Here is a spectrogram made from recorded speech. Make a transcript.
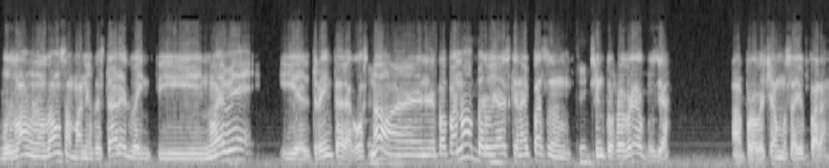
pues vamos, nos vamos a manifestar el 29 y el 30 de agosto. No, en el Papá no, pero ya es que no hay paso en 5 de febrero, pues ya. Aprovechamos ahí para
